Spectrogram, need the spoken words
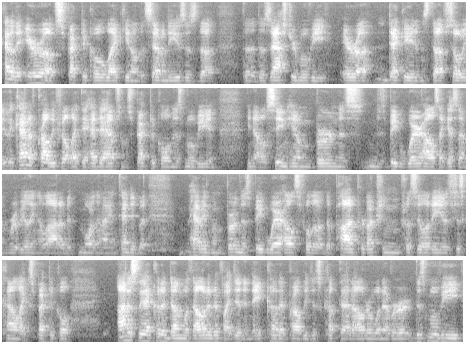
kind of the era of spectacle like you know the 70s is the the disaster movie era and decade and stuff. So it kind of probably felt like they had to have some spectacle in this movie, and you know, seeing him burn this this big warehouse. I guess I'm revealing a lot of it more than I intended, but having him burn this big warehouse full of the pod production facility is just kind of like spectacle. honestly, I could have done without it if I did a Nate cut. I'd probably just cut that out or whatever. This movie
